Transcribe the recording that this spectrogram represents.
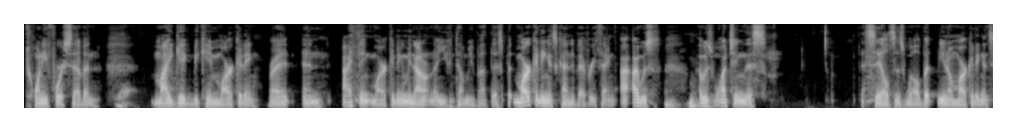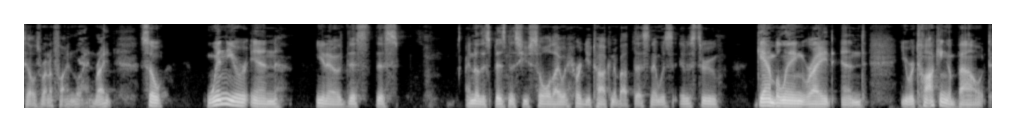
twenty four seven. My gig became marketing, right? And I think marketing. I mean, I don't know. You can tell me about this, but marketing is kind of everything. I, I was, I was watching this sales as well, but you know, marketing and sales run a fine line, right? So when you're in, you know, this this I know this business you sold, I heard you talking about this, and it was it was through gambling, right? And you were talking about,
